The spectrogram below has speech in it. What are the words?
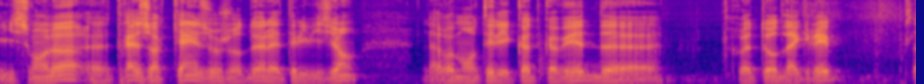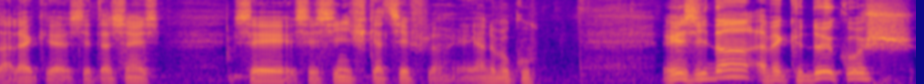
ils sont là, euh, 13h15 aujourd'hui à la télévision. La remontée des cas de COVID, euh, retour de la grippe, ça a que c'est assez... C'est significatif, là. Il y en a beaucoup. Résidents avec deux couches,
